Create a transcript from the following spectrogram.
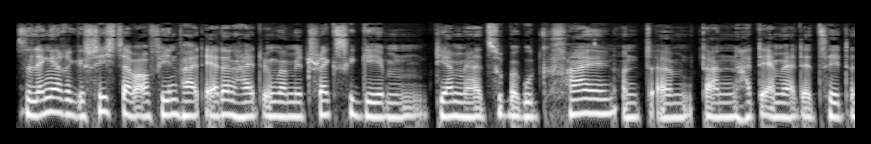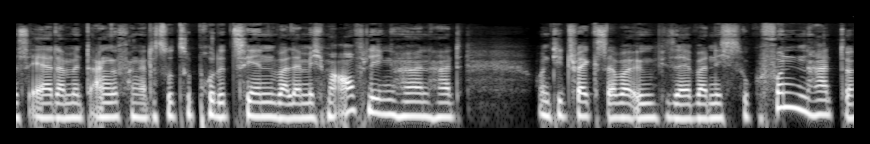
ist eine längere Geschichte, aber auf jeden Fall hat er dann halt irgendwann mir Tracks gegeben, die haben mir halt super gut gefallen und ähm, dann hat er mir halt erzählt, dass er damit angefangen hat, das so zu produzieren, weil er mich mal auflegen hören hat und die Tracks aber irgendwie selber nicht so gefunden hatte.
